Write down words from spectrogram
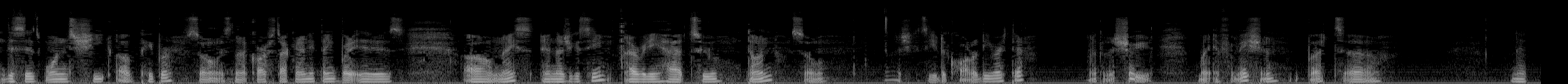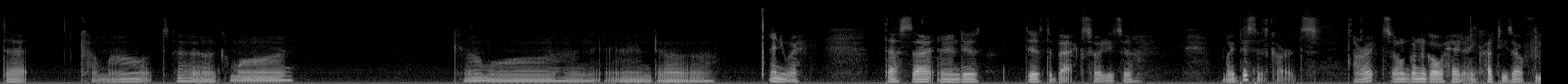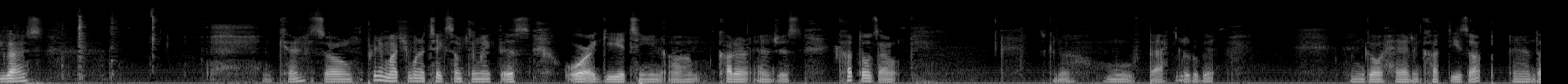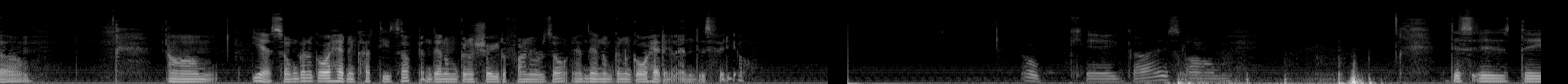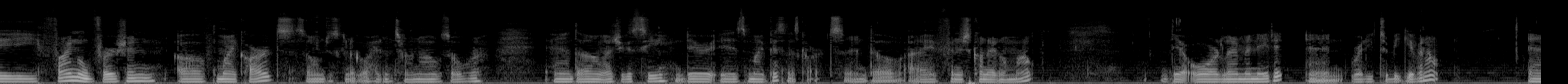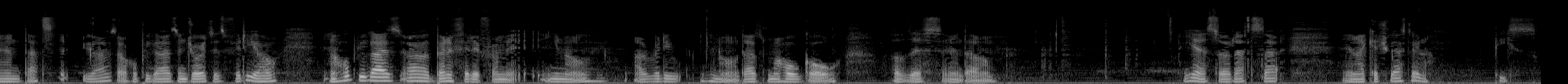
This is one sheet of paper so it's not cardstock or anything but it is um, nice. And as you can see I already had two done. So as you can see the quality right there. I'm not going to show you my information but uh, let that come out. Uh, come on come on and uh, anyway that's that and there's, there's the back. So these are my business cards. Alright so I'm gonna go ahead and cut these out for you guys. Okay so pretty much you want to take something like this or a guillotine um, cutter and just cut those out. Just gonna move back a little bit. And go ahead and cut these up and um, um, yeah so I'm gonna go ahead and cut these up and then I'm gonna show you the final result and then I'm gonna go ahead and end this video. Okay guys um this is the final version of my cards so I'm just gonna go ahead and turn those over. And um, as you can see there is my business cards and uh, I finished cutting them out. They're all laminated and ready to be given out and that's it you guys. I hope you guys enjoyed this video. And I hope you guys uh, benefited from it you know. I really you know that's my whole goal of this. And um yeah so that's that. And I catch you guys later. Peace.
